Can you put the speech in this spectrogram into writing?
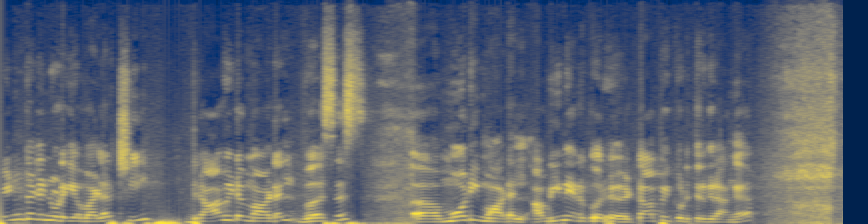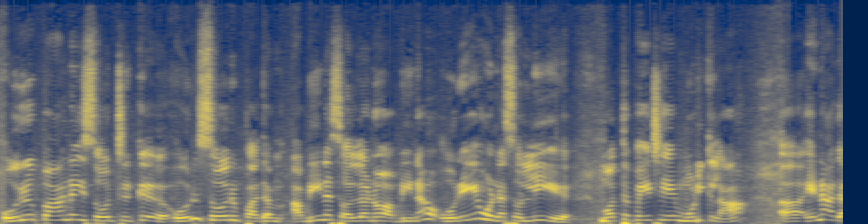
பெண்களினுடைய வளர்ச்சி Dravida model versus Modi model அப்படின்னு எனக்கு ஒரு டாபிக் கொடுத்துருக்குறாங்க. ஒரு பானை சோற்றுக்கு ஒரு சோறு பதம் அப்படின்னு சொல்லணும் அப்படின்னா ஒரே ஒன்றை சொல்லி மொத்த பேச்சையே முடிக்கலாம். ஏன்னா அது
